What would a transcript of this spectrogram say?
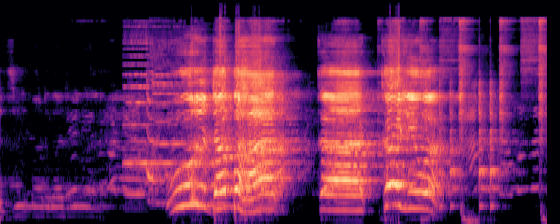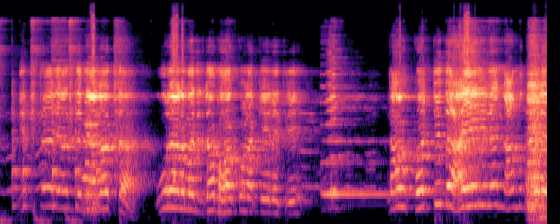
ಕಾಳಜಿ ಮಾಡಿದ್ರಿ ಊರು ಡಬ್ಬ ಹಾಕ ನೀವು ಇತ್ತಾರೆ ಅಂತ ಮೇಲತ್ತ ಊರಾನ ಮಂದಿ ಡಬ್ಬ ಹಾಕೊಳಕ್ ಏನೈತ್ರಿ? ನಾವು ಕೊಟ್ಟಿದ್ದ ಆಯರಿನ ನಮ್ಮ ಕಡೆ.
